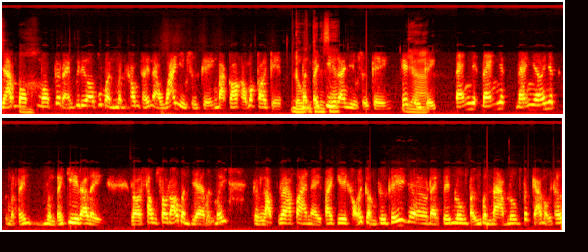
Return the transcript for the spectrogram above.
Dạ một một cái đoạn video của mình mình không thể nào quá nhiều sự kiện bà con không có coi kịp. Đúng mình phải chia xác. ra nhiều sự kiện. Cái sự Dạ. kiện đáng nhất đáng nhất đáng nhớ nhất. Mình phải mình phải chia ra liền. Rồi xong sau đó mình về mình mới cần lọc ra file này file kia khỏi cần thư ký ờ, đoàn phim luôn tự mình làm luôn tất cả mọi thứ.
